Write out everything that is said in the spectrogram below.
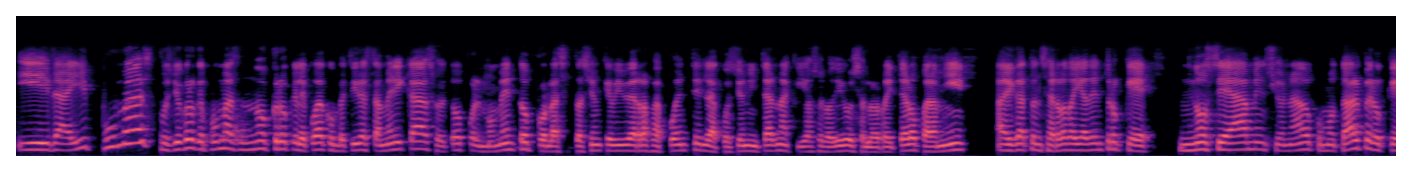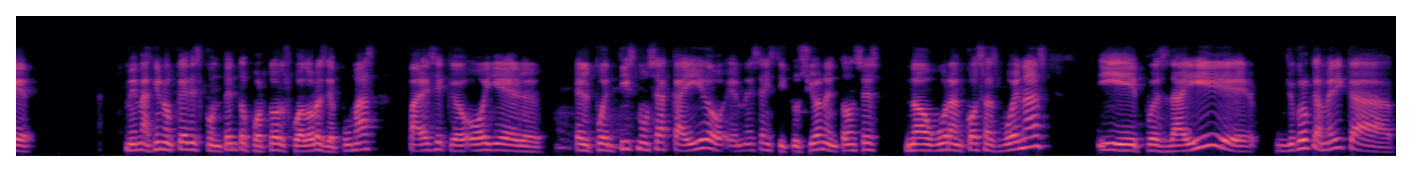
y de ahí Pumas, pues yo creo que Pumas no creo que le pueda competir hasta América, sobre todo por el momento, por la situación que vive Rafa Puente, la cuestión interna, que yo se lo digo y se lo reitero, para mí hay gato encerrado ahí adentro que no se ha mencionado como tal, pero que me imagino que es descontento por todos los jugadores de Pumas. Parece que hoy el, el puentismo se ha caído en esa institución, entonces no auguran cosas buenas. Y pues de ahí, eh, yo creo que América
